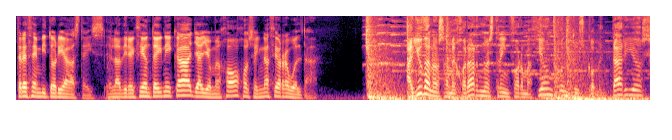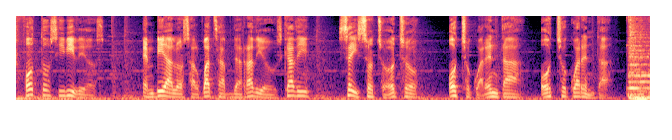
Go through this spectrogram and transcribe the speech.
13 en Vitoria-Gasteiz. En la dirección técnica, Yayo Mejón, José Ignacio Revuelta. Ayúdanos a mejorar nuestra información con tus comentarios, fotos y vídeos. Envíalos al WhatsApp de Radio Euskadi 688 840 840.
